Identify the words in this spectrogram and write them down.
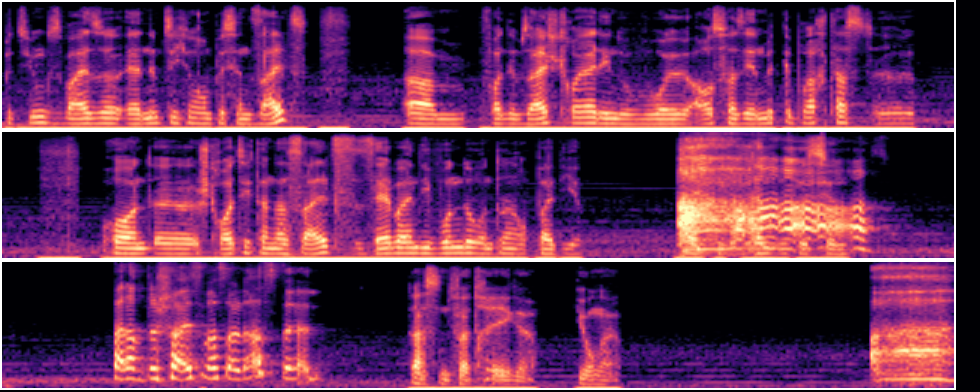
beziehungsweise er nimmt sich noch ein bisschen Salz ähm, von dem Salzstreuer, den du wohl aus Versehen mitgebracht hast, äh, und äh, streut sich dann das Salz selber in die Wunde und dann auch bei dir. Ah! Verdammte Scheiße, was soll das denn? Das sind Verträge, Junge. Ah!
